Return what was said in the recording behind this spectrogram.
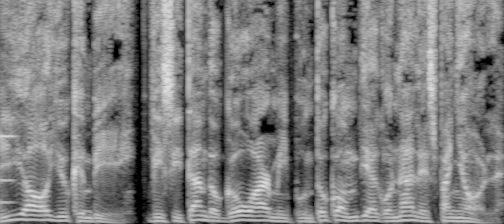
Be All You Can Be, visitando goarmy.com diagonal español.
